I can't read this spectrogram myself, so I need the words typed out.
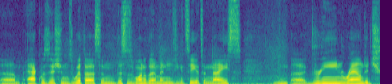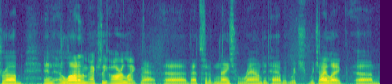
um, acquisitions with us, and this is one of them. And as you can see, it's a nice mm, uh, green rounded shrub, and a lot of them actually are like that. Uh, that sort of nice rounded habit, which which I like. Um,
